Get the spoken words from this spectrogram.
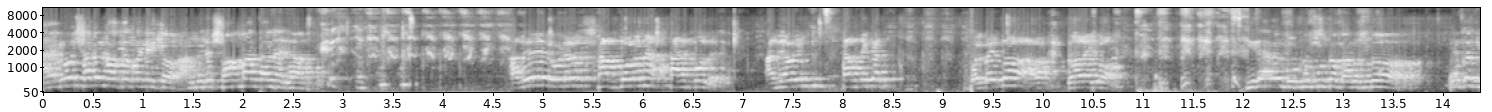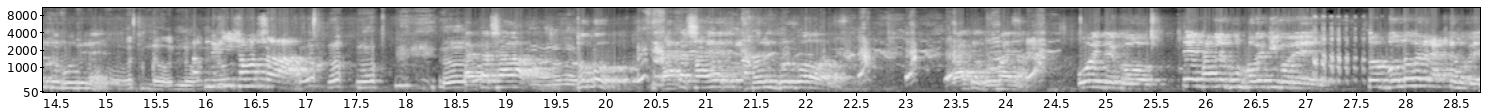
আর আমি ওই সাহেবের কথা কই নাই তো আমি সম্মান জানাইলাম। আরে ওটা সাপ বলে না সাপ বলে। আমি আবার সাপ দেখে ভয় পাই তো ডরাই কম কিরামে মুখোমুখ মানুষ তো। এত কিছু বুঝি নাই। আপনি কি সমস্যা? ডাক্তার সাহেব ঢুকু। ডাক্তার সাহেব শরীর দুর্বল। রাতে ঘুমায় না। ওই দেখো সে থাকলে ঘুম হবে কি করে? চোখ বন্ধ করে রাখতে হবে।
